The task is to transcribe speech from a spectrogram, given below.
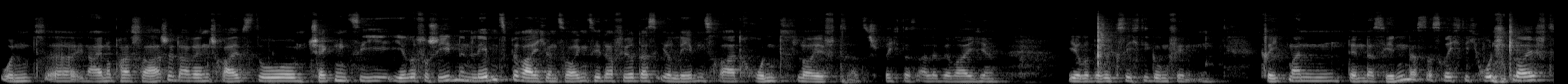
Und äh, in einer Passage darin schreibst du, checken Sie Ihre verschiedenen Lebensbereiche und sorgen Sie dafür, dass Ihr Lebensrad rund läuft. Also sprich, dass alle Bereiche ihre Berücksichtigung finden. Kriegt man denn das hin, dass das richtig rund läuft?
